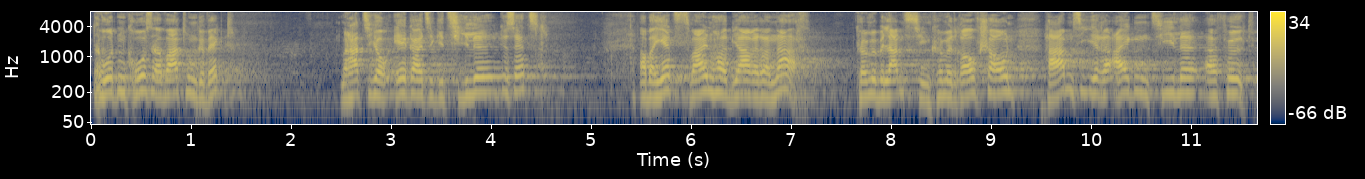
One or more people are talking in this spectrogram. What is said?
Da wurden große Erwartungen geweckt. Man hat sich auch ehrgeizige Ziele gesetzt. Aber jetzt, zweieinhalb Jahre danach, können wir Bilanz ziehen? Können wir draufschauen? Haben Sie Ihre eigenen Ziele erfüllt?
